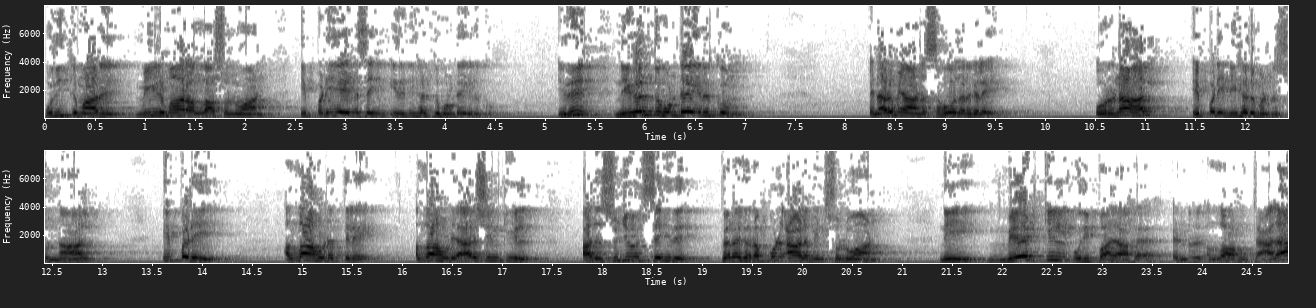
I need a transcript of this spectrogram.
உதிக்குமாறு மீளுமாறு அல்லாஹ் சொல்லுவான். இப்படியே என்ன செய்யும்? இது நிகழ்ந்து கொண்டே இருக்கும். இது நிகழ்ந்து கொண்டே இருக்கும். என் அருமையான சகோதரர்களே ஒரு நாள் எப்படி நிகழும் என்று சொன்னால் இப்படி அல்லாஹ்விடத்திலே அல்லாஹுடைய அரசின் கீழ் அது சுஜூத் செய்து பிறகு ரப்புல் ஆலமின் சொல்லுவான் நீ மேற்கில் உதிப்பாயாக என்று அல்லாஹு தாலா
